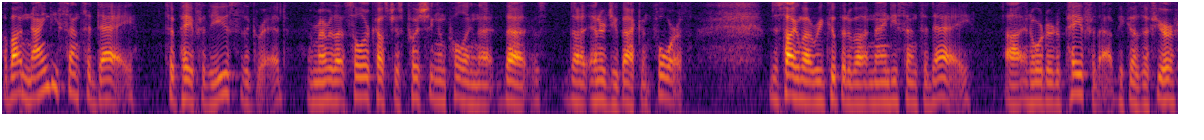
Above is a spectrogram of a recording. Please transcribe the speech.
about 90 cents a day to pay for the use of the grid. Remember that solar cluster is pushing and pulling that, that, that energy back and forth. We're just talking about recouping about 90 cents a day uh, in order to pay for that. Because if you're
